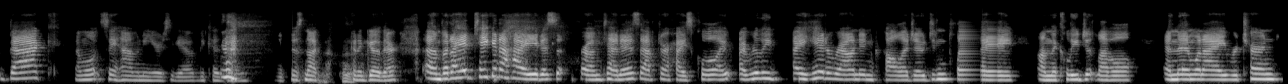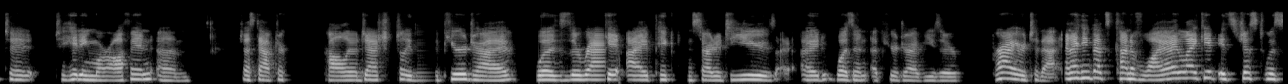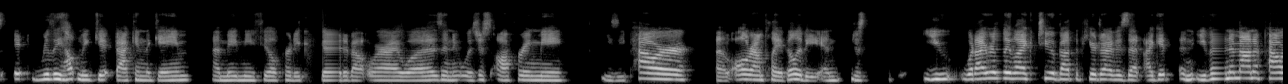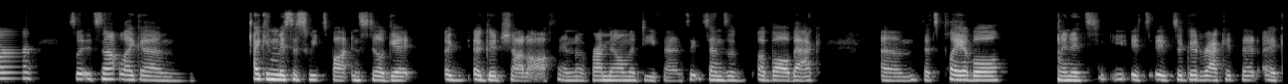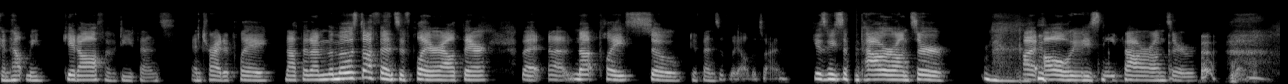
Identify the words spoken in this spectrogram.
back, I won't say how many years ago because I'm just not going to go there. Um, but I had taken a hiatus from tennis after high school. I, I really, I hit around in college. I didn't play on the collegiate level. And then when I returned to, to hitting more often, um, just after college, actually the Pure Drive was the racket I picked and started to use. I, I wasn't a Pure Drive user prior to that. And I think that's kind of why I like it. It's just was it really helped me get back in the game and made me feel pretty good about where I was. And it was just offering me easy power, um, all around playability, and just you. What I really like too about the Pure Drive is that I get an even amount of power. So it's not like um I can miss a sweet spot and still get a, a good shot off. And if I'm on the defense, it sends a, a ball back um, that's playable and it's it's it's a good racket that uh, can help me get off of defense and try to play. Not that I'm the most offensive player out there, but uh, not play so defensively all the time. Gives me some power on serve. I always need power on serve.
